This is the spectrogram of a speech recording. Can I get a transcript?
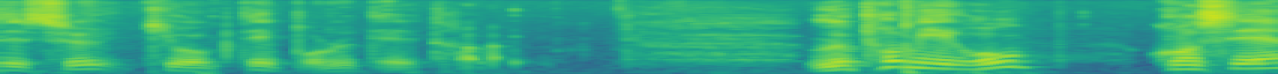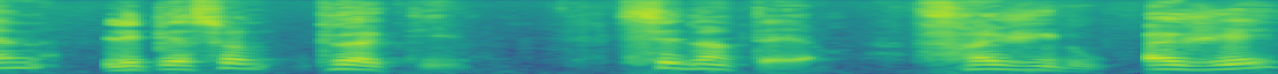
et ceux qui ont opté pour le télétravail. Le premier groupe concerne les personnes peu actives, sédentaires, fragiles ou âgées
